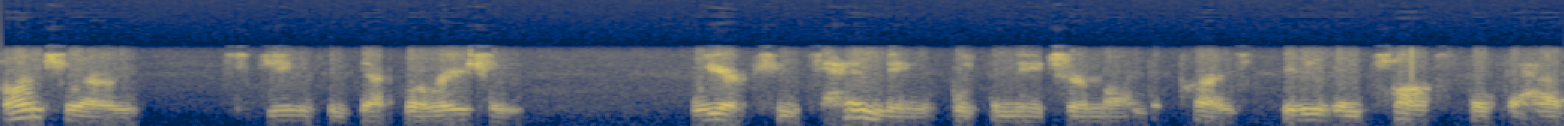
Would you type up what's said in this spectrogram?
contrary to Jesus' declaration, we are contending with the nature and mind of Christ. It is impossible to have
